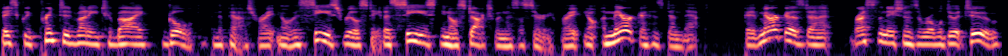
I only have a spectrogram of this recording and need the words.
basically printed money to buy gold in the past, right? You know, has seized real estate, has seized, you know, stocks when necessary, right? You know, America has done that. Okay, America has done it. Rest of the nations of the world will do it too.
